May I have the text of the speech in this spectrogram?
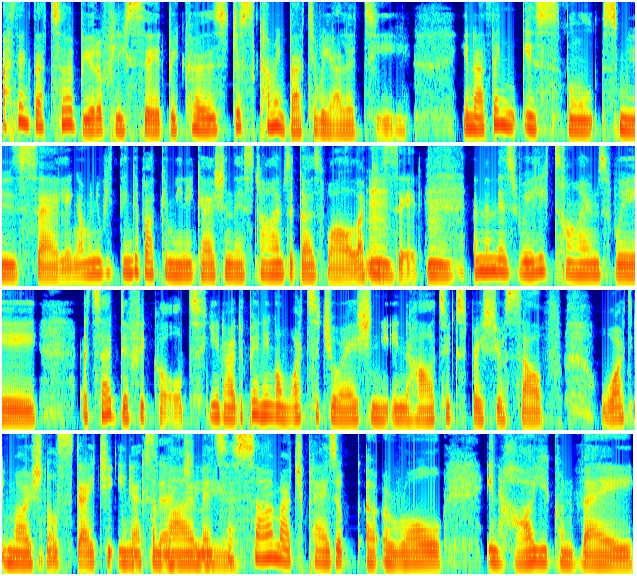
I think that's so beautifully said because just coming back to reality, you know, I think is small, smooth sailing. I mean, if you think about communication, there's times it goes well, like mm. you said, mm. and then there's really times where it's so difficult, you know, depending on what situation you're in, how to express yourself, what emotional state you're in exactly. at the moment. So, so much plays a, a role in how you convey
